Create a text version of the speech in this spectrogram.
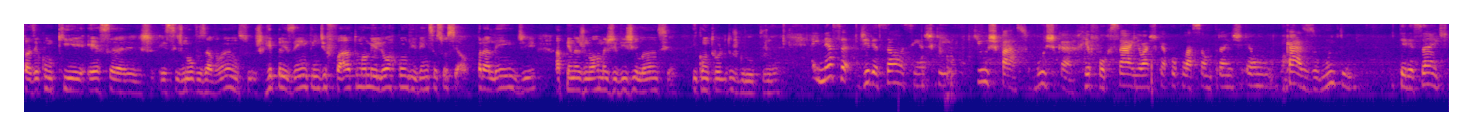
fazer com que essas, esses novos avanços representem de fato uma melhor convivência social, para além de apenas normas de vigilância e controle dos grupos. Né? E nessa direção, assim, acho que, que o espaço busca reforçar, e eu acho que a população trans é um caso muito interessante,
